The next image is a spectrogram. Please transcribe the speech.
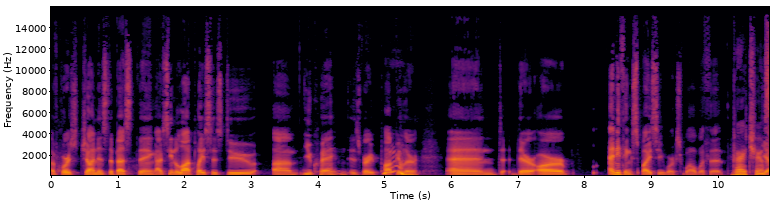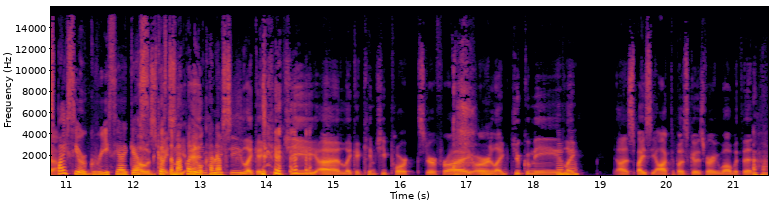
Of course, jun is the best thing. I've seen a lot of places do um, yukue is very popular, Mm. and there are anything spicy works well with it. Very true. Yeah. Spicy or greasy, I guess, Oh, because the spicy makgeolli will kind of greasy, like a kimchi, uh, like a kimchi pork stir fry, Oh. or like jjukkumi, Mm-hmm. like uh, spicy octopus goes very well with it. Uh-huh.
